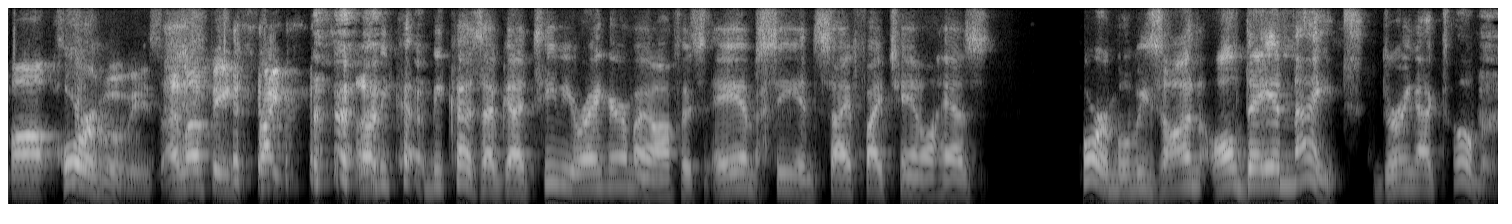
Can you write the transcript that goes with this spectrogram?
fall, horror movies. I love being frightened. Well, because because I've got a TV right here in my office. AMC and Sci-Fi Channel has horror movies on all day and night during October.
